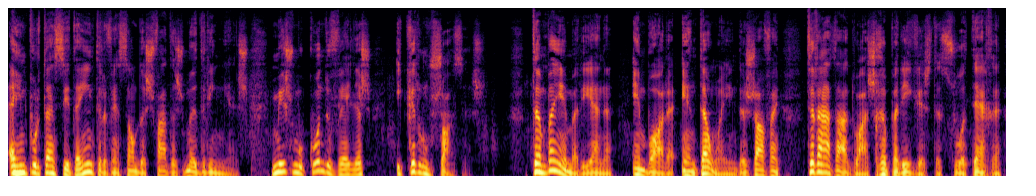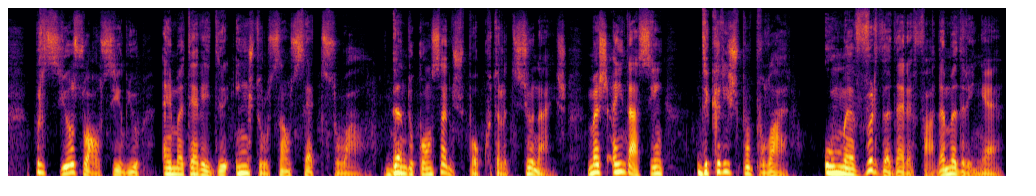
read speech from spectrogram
a importância da intervenção das fadas madrinhas, mesmo quando velhas e carunchosas. Também a Mariana, embora então ainda jovem, terá dado às raparigas da sua terra precioso auxílio em matéria de instrução sexual, dando conselhos pouco tradicionais, mas ainda assim de cariz popular. Uma verdadeira fada madrinha,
